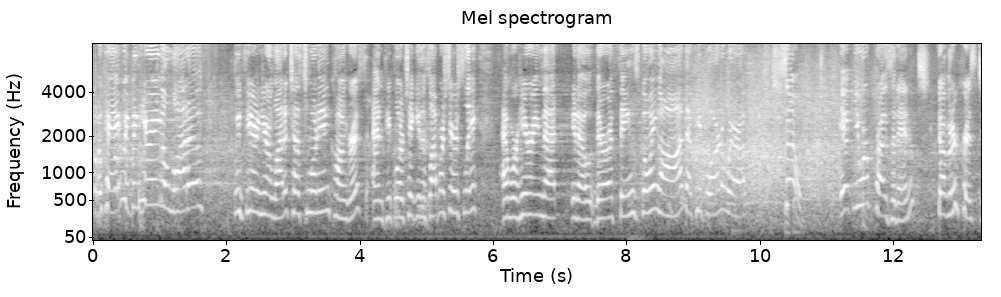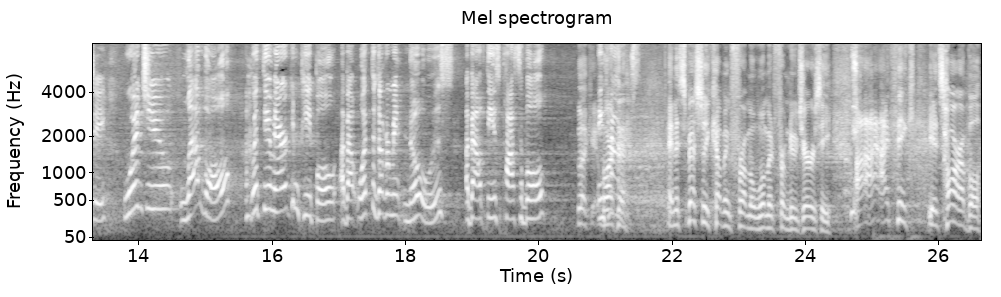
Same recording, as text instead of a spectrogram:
but okay, we've been hearing a lot of we've been hearing a lot of testimony in Congress, and people are taking this a lot more seriously. And we're hearing that you know there are things going on that people aren't aware of. So, if you were president, Governor Christie, would you level with the American people about what the government knows about these possible Look, Martha, encounters? And especially coming from a woman from New Jersey, I, I think it's horrible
